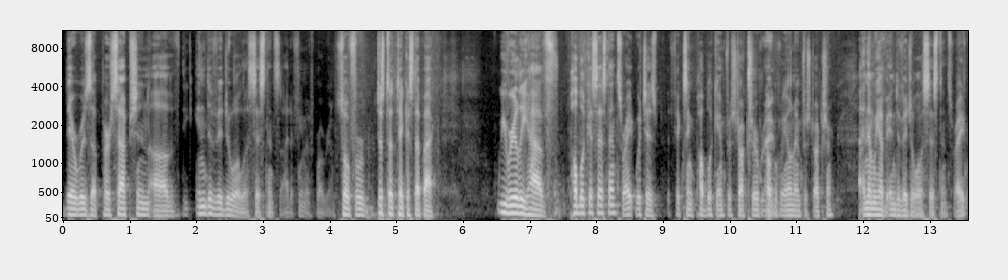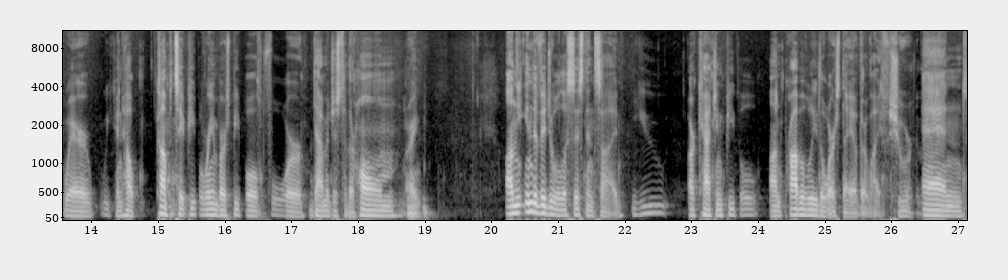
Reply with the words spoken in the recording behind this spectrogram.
There was a perception of the individual assistance side of FEMA's program. So, for just to take a step back, we really have public assistance, right, which is fixing public infrastructure, publicly owned infrastructure, and then we have individual assistance, right, where we can help compensate people, reimburse people for damages to their home, right. On the individual assistance side, you are catching people on probably the worst day of their life. Sure. And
